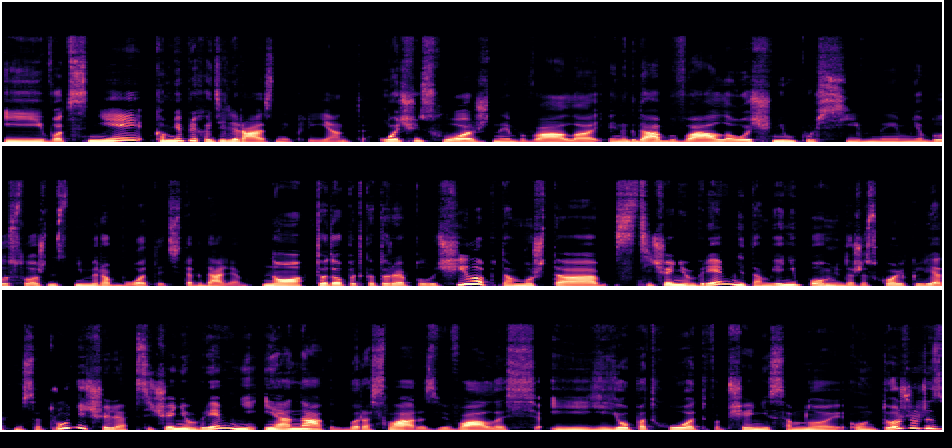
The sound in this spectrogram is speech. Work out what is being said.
и вот с ней ко мне приходили разные клиенты. Очень сложные бывало, иногда бывало очень импульсивные, мне было сложно с ними работать и так далее. Но тот опыт, который я получила, потому что с течением времени, там, я не помню даже сколько лет мы сотрудничали, с течением времени и она как бы росла, развивалась, и ее подход в общении со мной, он тоже развивался.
